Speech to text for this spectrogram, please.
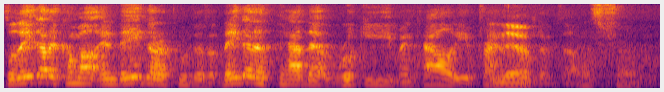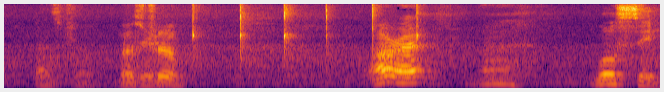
So they got to come out and they got to prove themselves. They got to have that rookie mentality of trying to prove themselves. That's true. That's true. That's true. All right. Uh, we'll see.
